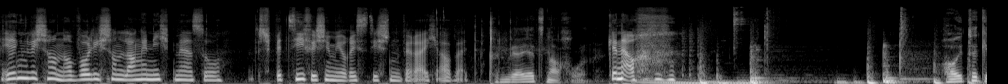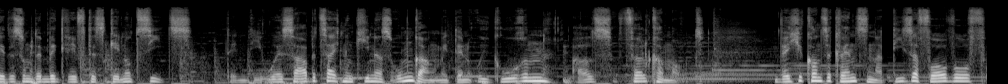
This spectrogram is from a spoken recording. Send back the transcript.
Irgendwie schon, obwohl ich schon lange nicht mehr so spezifisch im juristischen Bereich arbeite. Können wir jetzt nachholen. Genau. Heute geht es um den Begriff des Genozids, denn die USA bezeichnen Chinas Umgang mit den Uiguren als Völkermord. Welche Konsequenzen hat dieser Vorwurf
